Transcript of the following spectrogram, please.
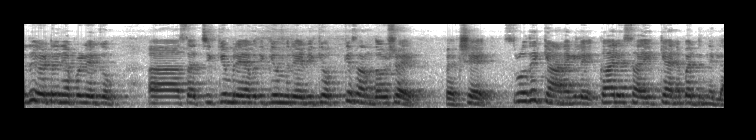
ഇത് കേട്ട് കഴിഞ്ഞപ്പോഴേക്കും സച്ചിക്കും രേവതിക്കും രവിക്കും ഒക്കെ സന്തോഷമായി പക്ഷേ ശ്രുതിക്കാണെങ്കിൽ കാര്യം സഹിക്കാനും പറ്റുന്നില്ല.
